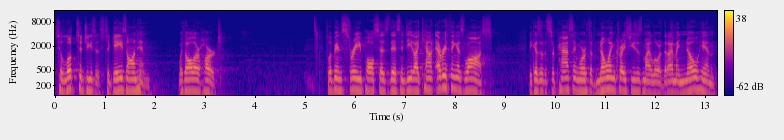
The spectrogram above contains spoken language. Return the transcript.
to look to Jesus, to gaze on him with all our heart. Philippians 3, Paul says this Indeed, I count everything as loss because of the surpassing worth of knowing Christ Jesus my Lord, that I may know him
